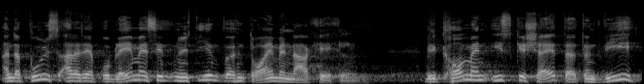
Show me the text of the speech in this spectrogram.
an der Pulsader der Probleme sind und nicht irgendwelchen Träumen nachhecheln. Willkommen ist gescheitert. Und wie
